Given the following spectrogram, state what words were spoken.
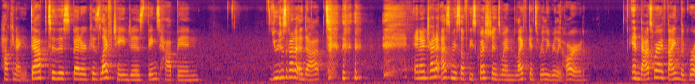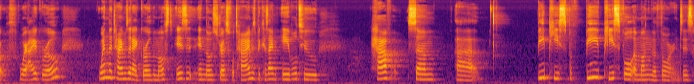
How can I adapt to this better? Because life changes, things happen. You just gotta adapt. and I try to ask myself these questions when life gets really, really hard. And that's where I find the growth. Where I grow, when the times that I grow the most is in those stressful times because I'm able to have some. Uh, be peaceful be peaceful among the thorns is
